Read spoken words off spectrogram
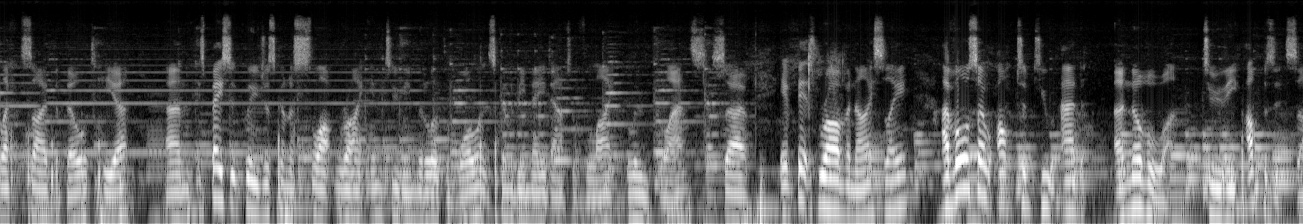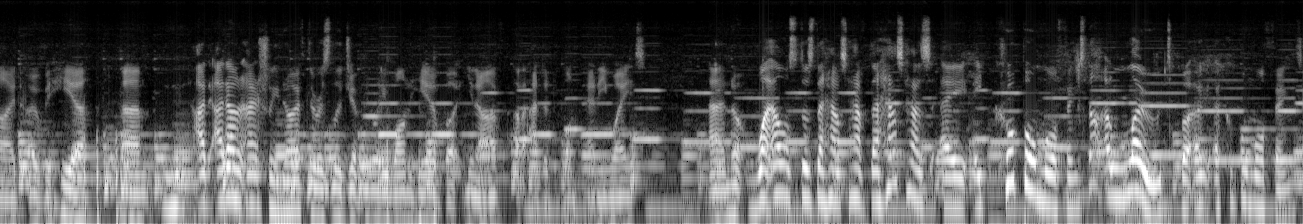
left side of the build here. Um, it's basically just going to slot right into the middle of the wall. And it's going to be made out of light blue glass. So it fits rather nicely. I've also opted to add another one to the opposite side over here. Um, I, I don't actually know if there is legitimately one here, but you know, I've, I've added one anyways. And what else does the house have? The house has a, a couple more things, not a load, but a, a couple more things.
